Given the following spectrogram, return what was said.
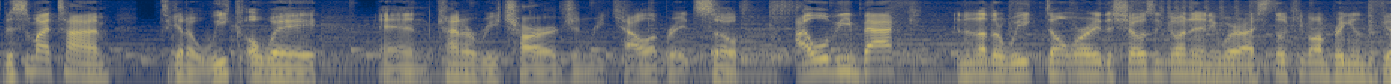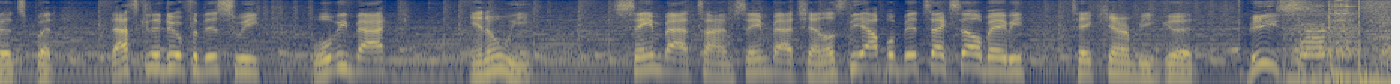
this is my time to get a week away and kind of recharge and recalibrate. So I will be back in another week. Don't worry, the show isn't going anywhere. I still keep on bringing the goods, but that's going to do it for this week. We'll be back in a week. Same bad time, same bad channel. It's the Apple Bitz XL, baby. Take care and be good. Peace.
